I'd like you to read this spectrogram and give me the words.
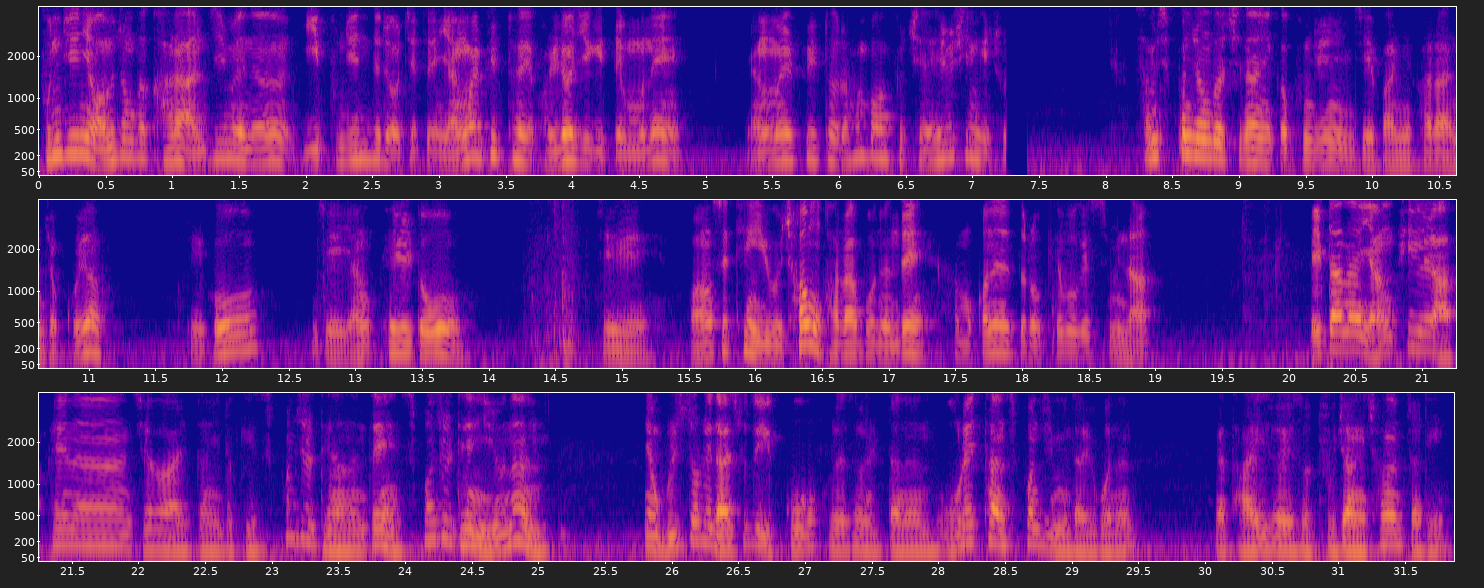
분진이 어느 정도 가라앉으면은 이 분진들이 어쨌든 양말 필터에 걸려지기 때문에 양말 필터를 한번 교체해 주시는 게 좋. 30분 정도 지나니까 분진이 이제 많이 가라앉았고요. 그리고 이제 양필도 이제 왕 세팅 이후 처음 갈아보는데 한번 꺼내도록 해보겠습니다. 일단은 양필 앞에는 제가 일단 이렇게 스펀지를 대놨는데 스펀지를 댄 이유는 그냥 물소리 날 수도 있고 그래서 일단은 우레탄 스펀지입니다. 이거는 그러니까 다이소에서 두 장에 천 원짜리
